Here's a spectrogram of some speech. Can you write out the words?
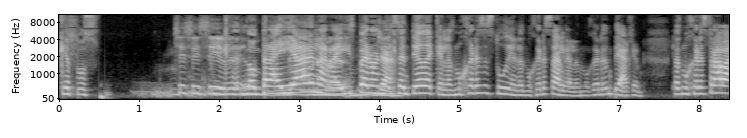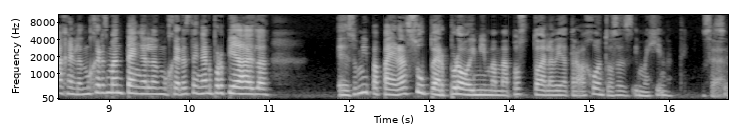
que pues Sí, sí, sí. lo traía en la raíz, pero en el sentido de que las mujeres estudien, las mujeres salgan, las mujeres viajen, las mujeres trabajen, las mujeres mantengan, las mujeres tengan propiedades. las- Eso mi papá era súper pro y mi mamá pues toda la vida trabajó, entonces imagínate. O sea, Sí.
